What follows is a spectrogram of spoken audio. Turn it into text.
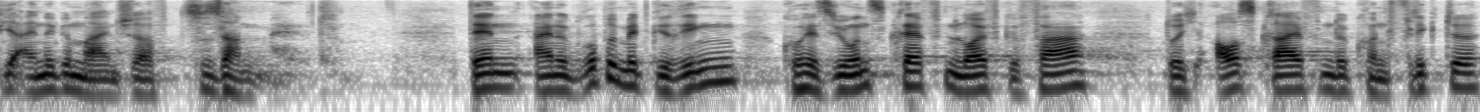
die eine Gemeinschaft zusammenhält. Denn eine Gruppe mit geringen Kohäsionskräften läuft Gefahr, durch ausgreifende Konflikte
